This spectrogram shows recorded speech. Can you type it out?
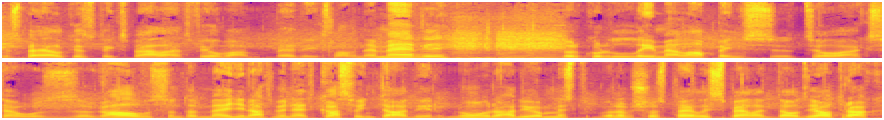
ir spēle, kas tika spēlēta filmā Bēdīgi slavenie mērgļi. Tur, kur līmē lapiņas cilvēki sev uz galvas, un tad mēģina atminēt, kas viņi tādi ir. Nu, radio mēs varam šo spēli izspēlēt daudz jautrāk.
